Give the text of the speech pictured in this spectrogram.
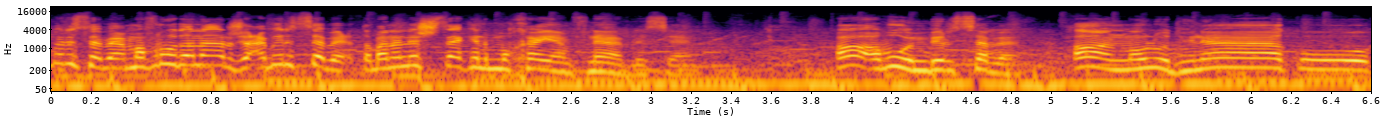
بير السبع المفروض انا ارجع بير السبع طب انا ليش ساكن بمخيم في نابلس يعني؟ اه ابوي من بير السبع اه أنا مولود هناك و...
